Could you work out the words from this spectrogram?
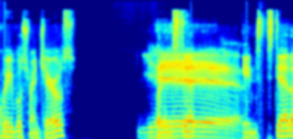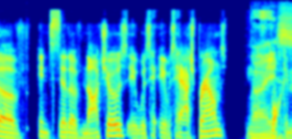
huevos rancheros Yeah. But instead- instead of instead of nachos it was it was hash browns Nice. fucking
